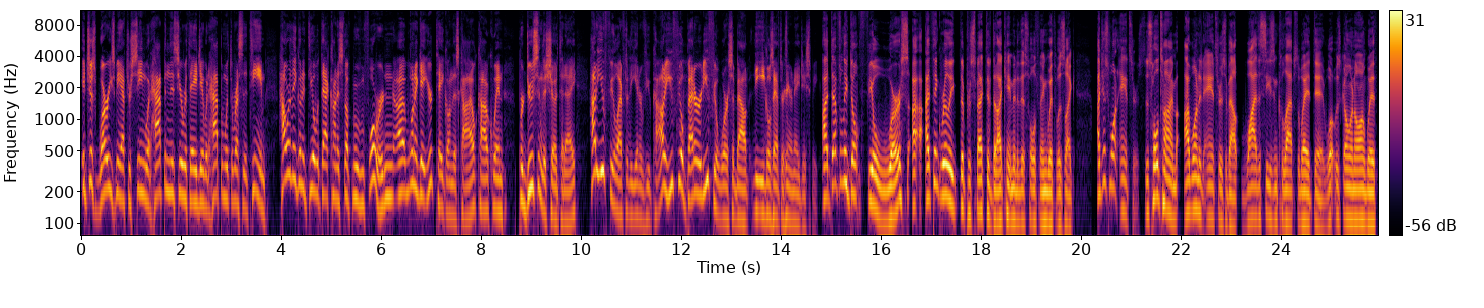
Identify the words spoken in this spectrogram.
It just worries me after seeing what happened this year with AJ, what happened with the rest of the team. How are they going to deal with that kind of stuff moving forward? And I want to get your take on this, Kyle. Kyle Quinn producing the show today. How do you feel after the interview, Kyle? Do you feel better or do you feel worse about the Eagles after hearing AJ speak? I definitely don't feel worse. I, I think really the perspective that I came into this whole thing with was like, I just want answers. This whole time, I wanted answers about why the season collapsed the way it did, what was going on with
